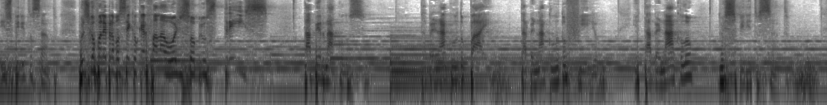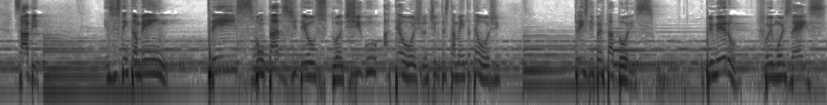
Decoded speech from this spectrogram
e Espírito Santo. Por isso que eu falei para você que eu quero falar hoje sobre os três tabernáculos: tabernáculo do Pai, tabernáculo do Filho e tabernáculo do Espírito Santo. Sabe, existem também três vontades de Deus do Antigo até hoje, do Antigo Testamento até hoje. Três libertadores. O primeiro foi Moisés,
